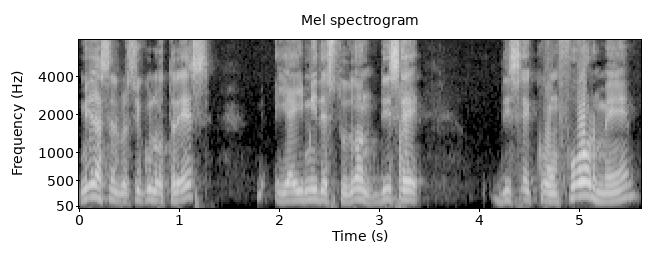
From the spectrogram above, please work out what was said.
Miras el versículo 3 y ahí mides tu don. Dice, dice, conforme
